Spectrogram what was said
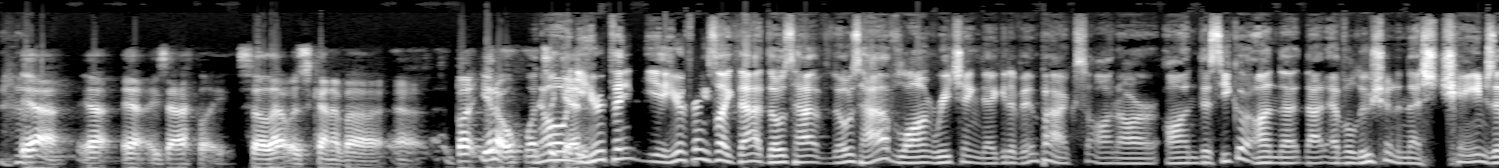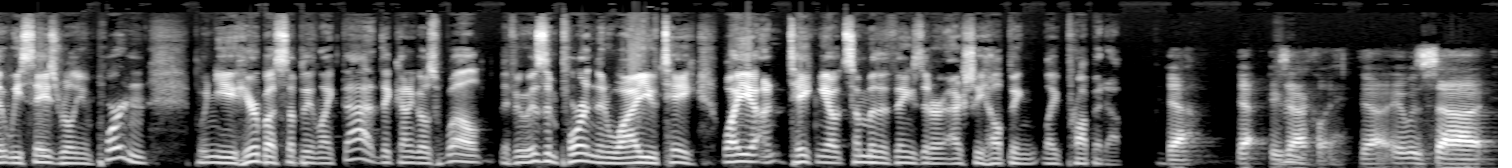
yeah, yeah, yeah, exactly. So that was kind of a, uh, but you know, once no, again, you hear things, you hear things like that. Those have those have long reaching negative impacts on our on this eco on that that evolution and that change that we say is really important. But when you hear about something like that, that kind of goes, well, if it was important, then why you take why you taking out some of the things that are actually helping like prop it up? Yeah, yeah, exactly. Yeah, it was. Uh,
